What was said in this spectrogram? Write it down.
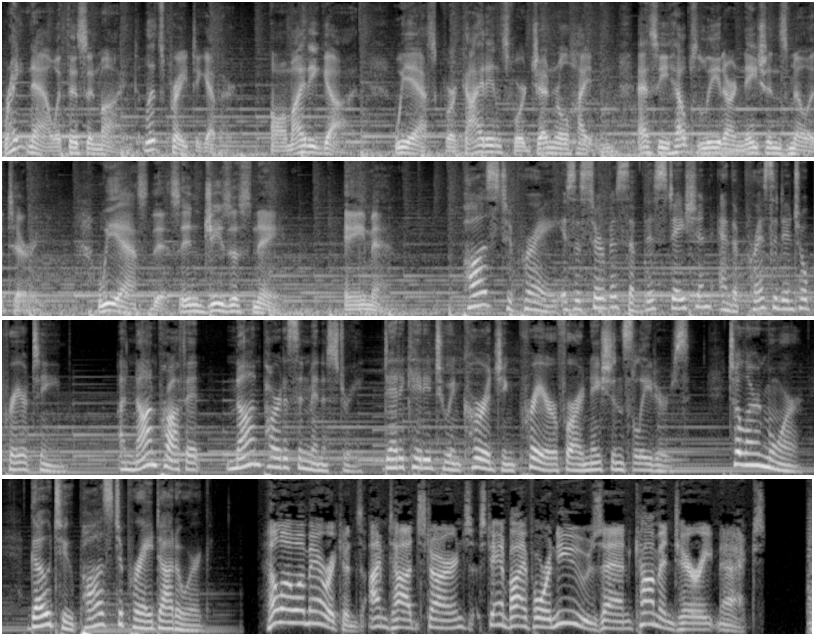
Right now, with this in mind, let's pray together. Almighty God, we ask for guidance for General Hyten as he helps lead our nation's military. We ask this in Jesus' name. Amen. Pause to Pray is a service of this station and the Presidential Prayer Team, a nonprofit, nonpartisan ministry dedicated to encouraging prayer for our nation's leaders. To learn more, go to pausetopray.org. Hello, Americans. I'm Todd Starnes. Stand by for news and commentary next.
